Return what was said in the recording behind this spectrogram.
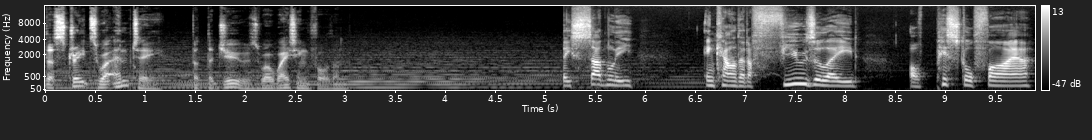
The streets were empty, but the Jews were waiting for them. They suddenly encountered a fusillade of pistol fire,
